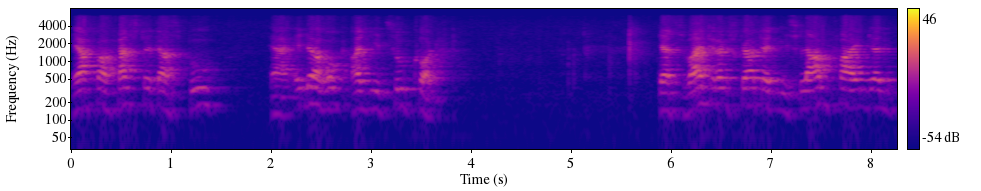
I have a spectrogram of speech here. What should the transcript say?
Er verfasste das Buch Erinnerung an die Zukunft. Des Weiteren stört den Islamfeinden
